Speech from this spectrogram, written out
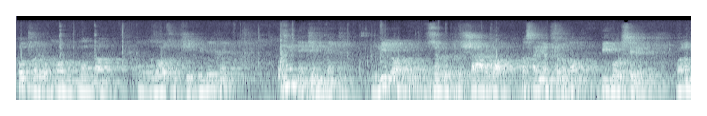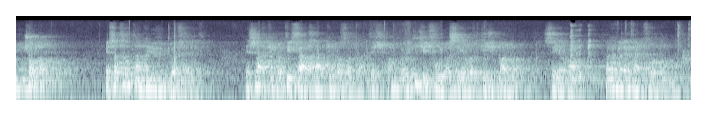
ott vagyok, hon lenne az Alföld síkvidéken, mindenki mindenki. Lila, zöld, sárga, aztán jön fel a nap, bíbor színű, valami csoda. És aztán utána jövünk befelé. És látjuk a tisztát, látjuk az agyát. És amikor egy kicsit fúj a szél, vagy kicsit nagyobb, szél van, a levelek megfordulnak.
